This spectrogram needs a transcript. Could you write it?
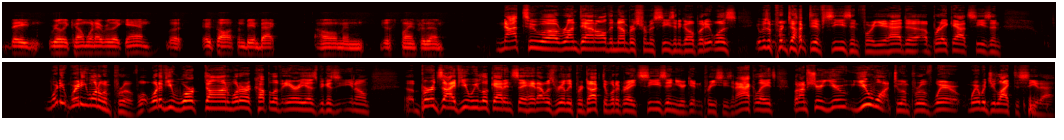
they really come whenever they can. But it's awesome being back home and just playing for them. Not to uh, run down all the numbers from a season ago, but it was it was a productive season for you. You had a, a breakout season. Where do where do you want to improve? What what have you worked on? What are a couple of areas? Because you know, uh, bird's eye view, we look at it and say, hey, that was really productive. What a great season! You're getting preseason accolades, but I'm sure you you want to improve. Where where would you like to see that?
